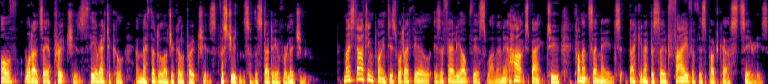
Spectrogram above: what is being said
of what I would say approaches, theoretical and methodological approaches for students of the study of religion. My starting point is what I feel is a fairly obvious one, and it harks back to comments I made back in episode 5 of this podcast series,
